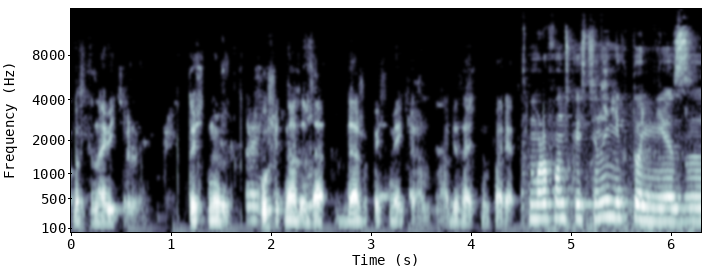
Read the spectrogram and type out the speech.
восстановительные. То есть, ну, кушать надо да, даже пейсмейкером в обязательном порядке. С марафонской стены никто не, за,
